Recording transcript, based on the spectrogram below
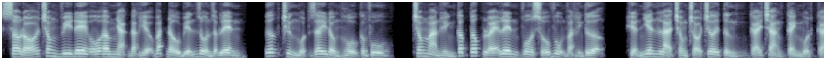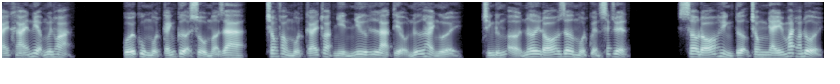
Sau đó trong video âm nhạc đặc hiệu bắt đầu biến rồn dập lên, ước chừng một giây đồng hồ công phu, trong màn hình cấp tốc lóe lên vô số vụn vặt hình tượng, hiển nhiên là trong trò chơi từng cái chẳng cảnh một cái khái niệm nguyên họa. Cuối cùng một cánh cửa sổ mở ra, trong phòng một cái thoạt nhìn như là tiểu nữ hài người, chính đứng ở nơi đó giơ một quyển sách duyệt. Sau đó hình tượng trong nháy mắt hoán đổi,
